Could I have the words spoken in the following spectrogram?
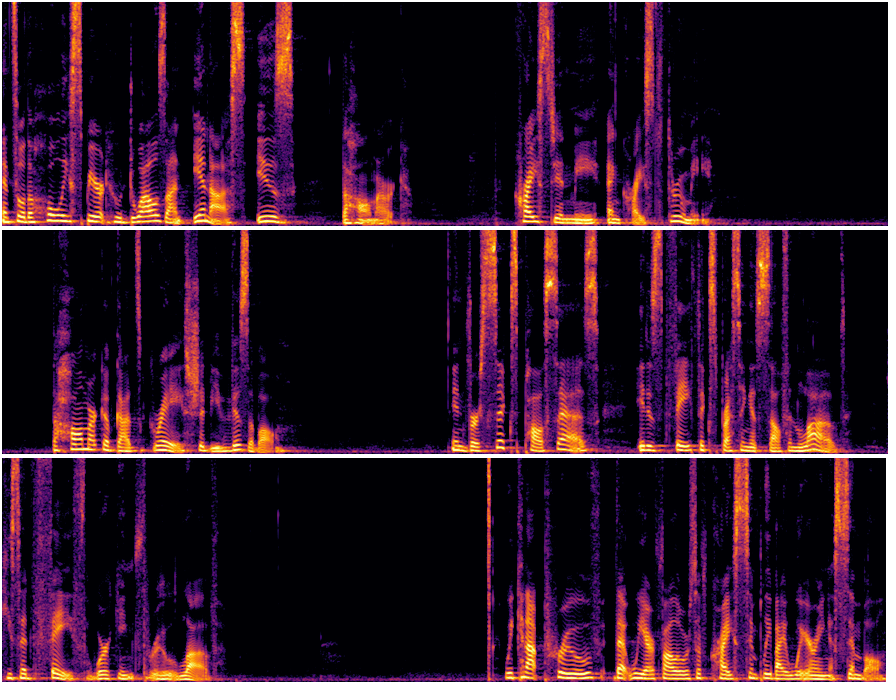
And so the Holy Spirit who dwells on in us is the hallmark. Christ in me and Christ through me. The hallmark of God's grace should be visible. In verse 6, Paul says, it is faith expressing itself in love. He said, faith working through love. We cannot prove that we are followers of Christ simply by wearing a symbol.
